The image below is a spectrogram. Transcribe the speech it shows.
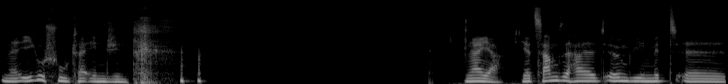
eine Ego-Shooter-Engine. naja, jetzt haben sie halt irgendwie mit äh,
